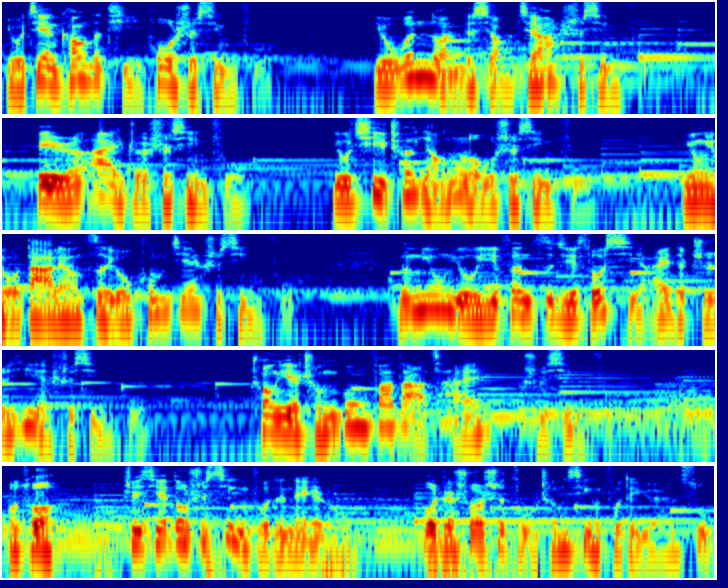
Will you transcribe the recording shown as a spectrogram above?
有健康的体魄是幸福。有温暖的小家是幸福，被人爱着是幸福，有汽车洋楼是幸福，拥有大量自由空间是幸福，能拥有一份自己所喜爱的职业是幸福，创业成功发大财是幸福。不错，这些都是幸福的内容，或者说是组成幸福的元素，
